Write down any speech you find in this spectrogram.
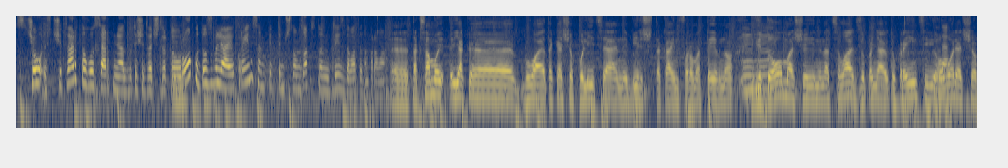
з, з, чо- з 4 серпня 2024 року дозволяє українцям під тимчасовим захистом йти здавати на права. Так само, як буває таке, що поліція не більш така інформативно відома, що її не надсилають, зупиняють українців і Да. говорять, що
